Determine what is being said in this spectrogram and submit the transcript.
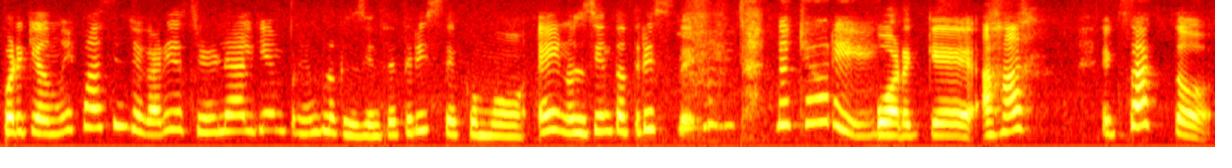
porque es muy fácil llegar y decirle a alguien, por ejemplo, que se siente triste, como, hey, no se sienta triste. No llore. Porque, ajá, exacto.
